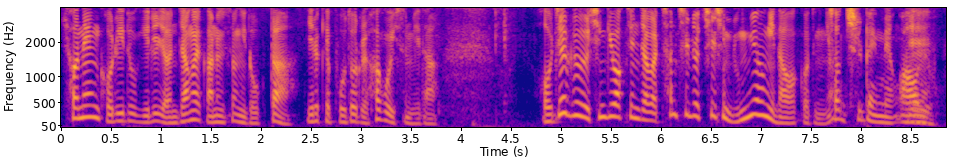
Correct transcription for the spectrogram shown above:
현행 거리두기를 연장할 가능성이 높다. 이렇게 보도를 하고 있습니다. 어제 그 신규 확진자가 1,776명이 나왔거든요. 1,700명. 아유. 예.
